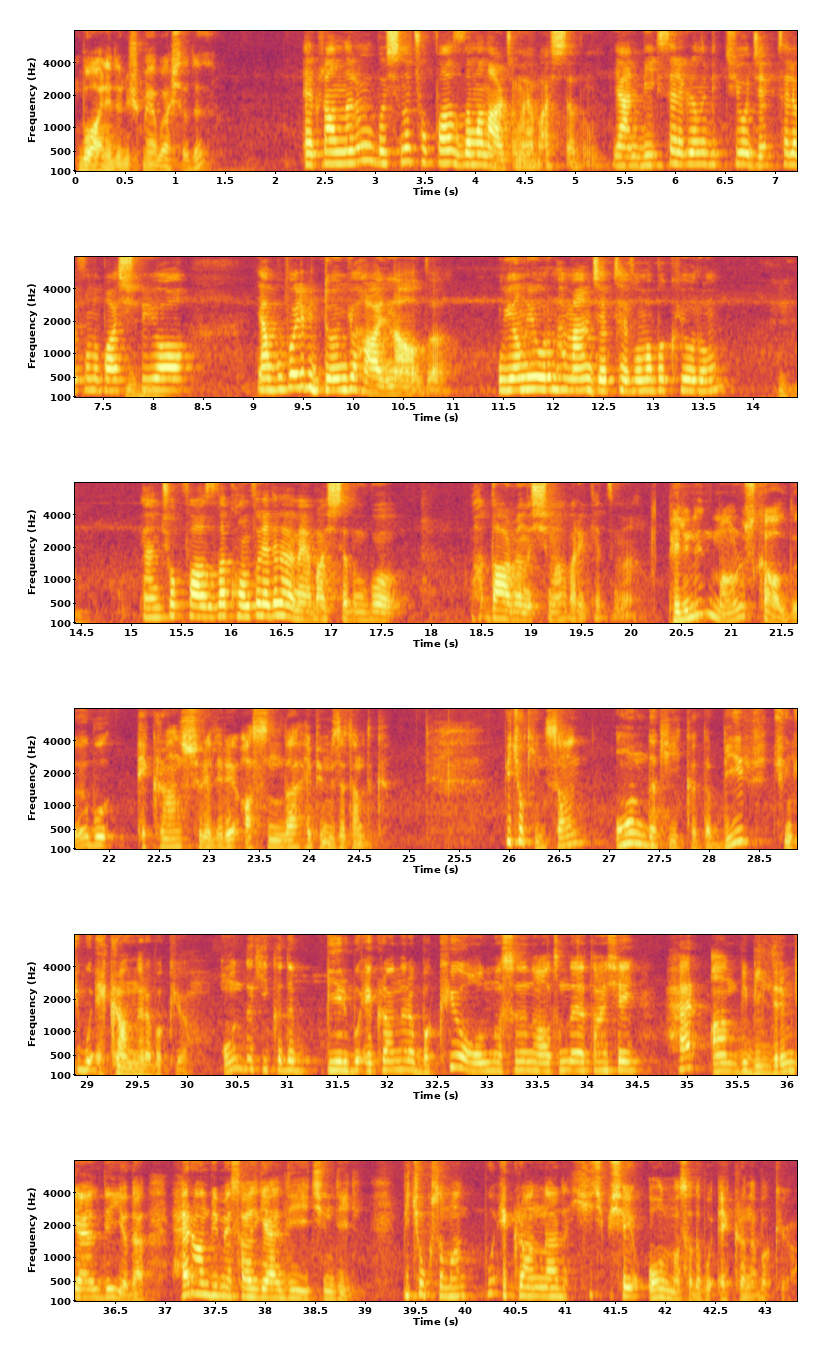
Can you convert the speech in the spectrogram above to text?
bu hale dönüşmeye başladı? ekranların başına çok fazla zaman harcamaya başladım. Yani bilgisayar ekranı bitiyor, cep telefonu başlıyor. Yani bu böyle bir döngü halini aldı. Uyanıyorum hemen cep telefonuma bakıyorum. Yani çok fazla kontrol edememeye başladım bu davranışımı, hareketimi. Pelin'in maruz kaldığı bu ekran süreleri aslında hepimize tanıdık. Birçok insan 10 dakikada bir çünkü bu ekranlara bakıyor. 10 dakikada bir bu ekranlara bakıyor olmasının altında yatan şey her an bir bildirim geldiği ya da her an bir mesaj geldiği için değil. Birçok zaman bu ekranlarda hiçbir şey olmasa da bu ekrana bakıyor.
